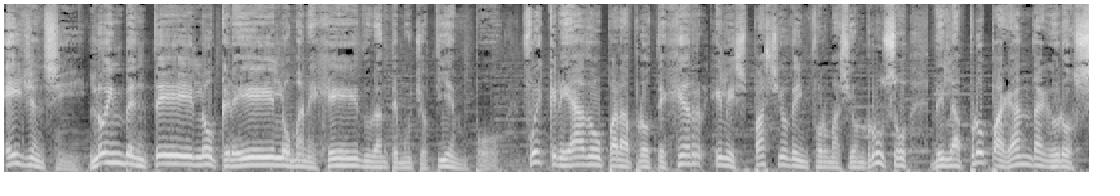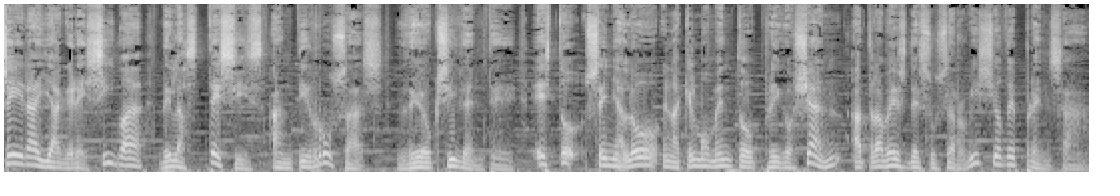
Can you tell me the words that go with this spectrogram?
Agency. Lo inventé, lo creé, lo manejé durante mucho tiempo fue creado para proteger el espacio de información ruso de la propaganda grosera y agresiva de las tesis antirrusas de Occidente. Esto señaló en aquel momento Prigozhin a través de su servicio de prensa.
